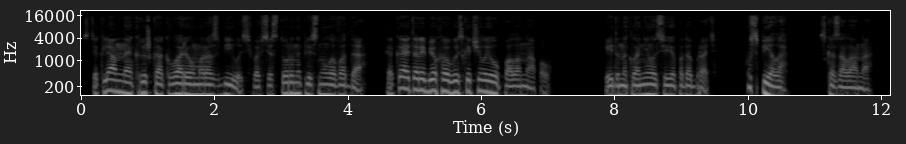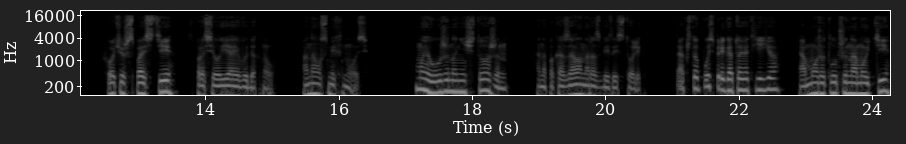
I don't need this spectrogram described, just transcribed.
Стеклянная крышка аквариума разбилась, во все стороны плеснула вода. Какая-то рыбеха выскочила и упала на пол. Ида наклонилась ее подобрать. «Успела», — сказала она. «Хочешь спасти?» — спросил я и выдохнул. Она усмехнулась. «Мой ужин уничтожен», — она показала на разбитый столик. «Так что пусть приготовят ее. А может, лучше нам уйти?»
